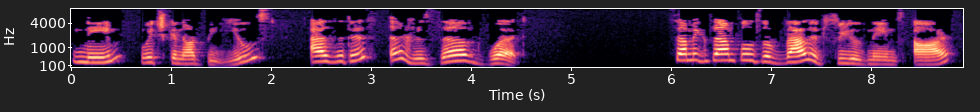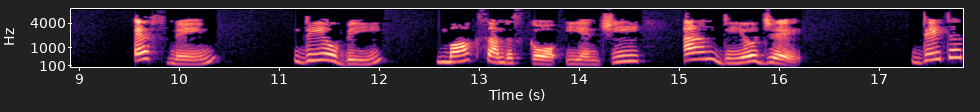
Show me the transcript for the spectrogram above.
name which cannot be used as it is a reserved word. Some examples of valid field names are fname, dob, marks underscore eng, and doj. Data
